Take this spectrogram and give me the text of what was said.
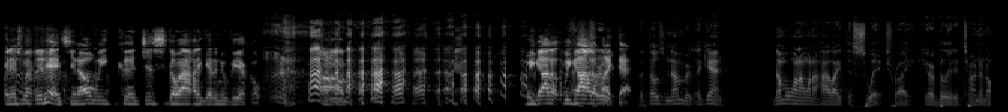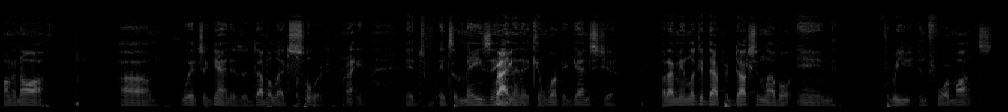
it is what it is. You know, we could just go out and get a new vehicle. Um, We got it. We got it like that. But those numbers, again, number one, I want to highlight the switch, right? Your ability to turn it on and off, um, which again is a double-edged sword, right? It's it's amazing, Right. and then it can work against you. But I mean, look at that production level in three and four months.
